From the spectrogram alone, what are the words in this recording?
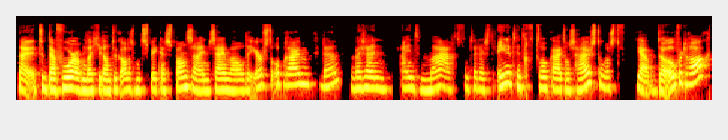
Nou natuurlijk daarvoor, omdat je dan natuurlijk alles moet spik en span zijn, zijn we al de eerste opruim gedaan. Wij zijn eind maart van 2021 vertrokken uit ons huis. Toen was het ja, de overdracht.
